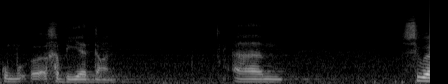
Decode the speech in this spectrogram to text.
kom uh, gebeur dan. Ehm um, so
